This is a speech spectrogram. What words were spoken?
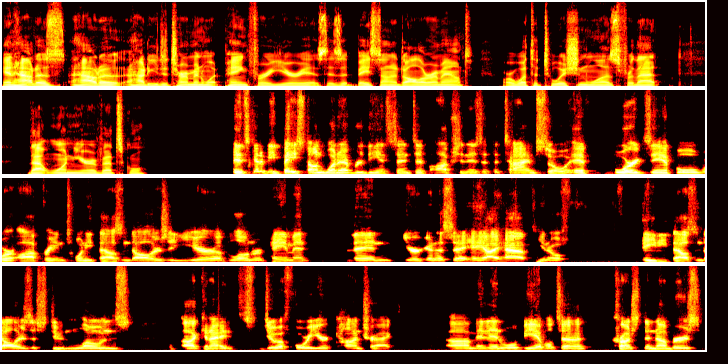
And how does how to how do you determine what paying for a year is? Is it based on a dollar amount or what the tuition was for that that one year of vet school? It's going to be based on whatever the incentive option is at the time. So if for example, we're offering $20,000 a year of loan repayment, then you're going to say, "Hey, I have, you know, $80,000 of student loans. Uh, can I do a 4-year contract?" Um, and then we'll be able to crunch the numbers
